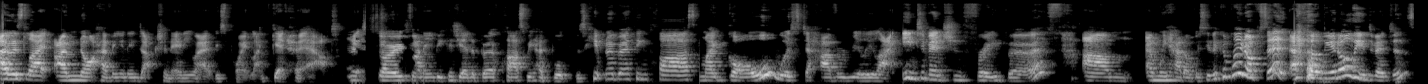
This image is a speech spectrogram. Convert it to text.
I was like, I'm not having an induction anyway at this point. Like, get her out. And it's so funny because yeah, the birth class we had booked was hypnobirthing class. My goal was to have a really like intervention free birth. Um, and we had obviously the complete opposite. we had all the interventions.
